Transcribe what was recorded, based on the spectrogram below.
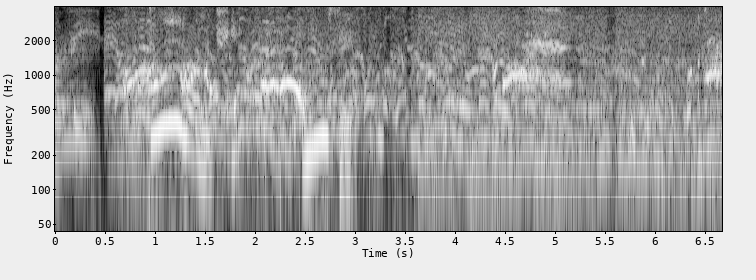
coffee. Doing work. Music.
